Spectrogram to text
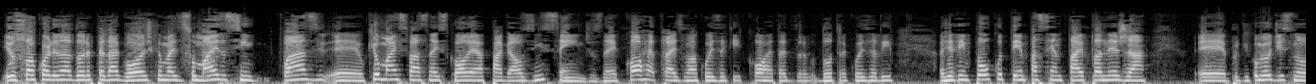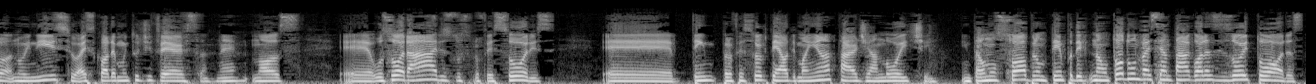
Eu sou a coordenadora pedagógica, mas sou mais assim, quase, é, o que eu mais faço na escola é apagar os incêndios, né? Corre atrás de uma coisa aqui, corre atrás de outra coisa ali. A gente tem pouco tempo para sentar e planejar, é, porque como eu disse no, no, início, a escola é muito diversa, né? Nós, é, os horários dos professores, é, tem professor que tem aula de manhã, tarde e à noite, então não sobra um tempo de. Não, todo mundo vai sentar agora às 18 horas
